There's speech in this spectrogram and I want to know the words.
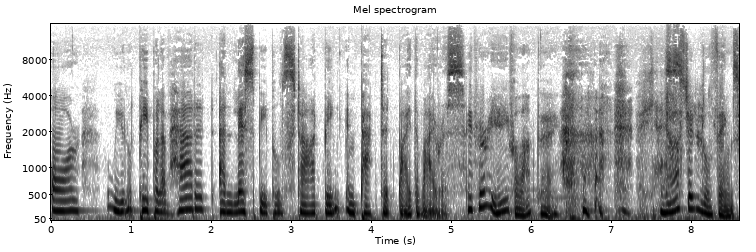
or you know, people have had it, and less people start being impacted by the virus. They're very evil, aren't they? Nasty little things.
